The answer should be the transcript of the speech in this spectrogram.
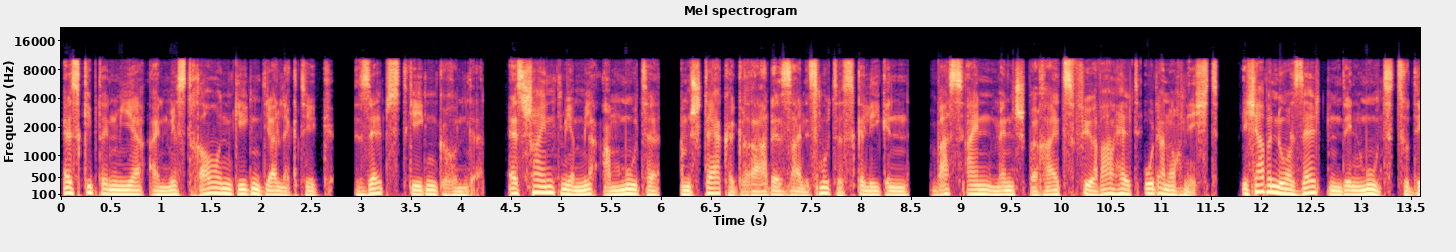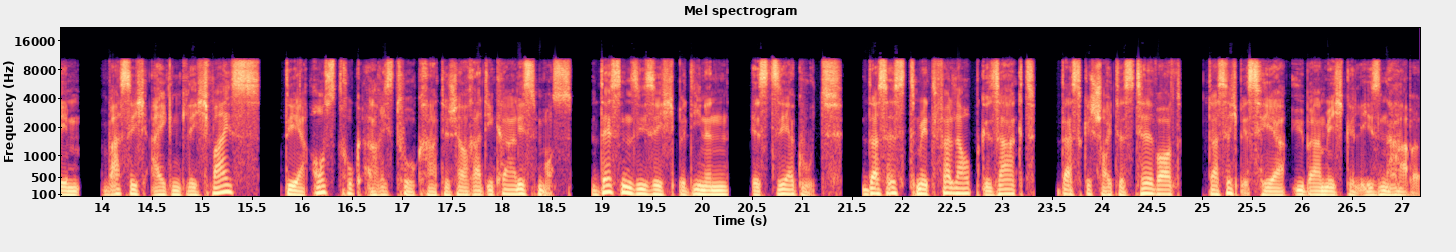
es gibt in mir ein Misstrauen gegen Dialektik, selbst gegen Gründe. Es scheint mir mehr am Mute, am Stärkegrade seines Mutes gelegen, was ein Mensch bereits für wahr hält oder noch nicht. Ich habe nur selten den Mut zu dem, was ich eigentlich weiß, der Ausdruck aristokratischer Radikalismus dessen sie sich bedienen, ist sehr gut. Das ist mit Verlaub gesagt, das gescheuteste Wort, das ich bisher über mich gelesen habe.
